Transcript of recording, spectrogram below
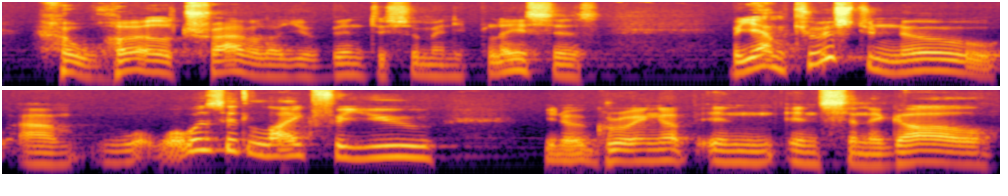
a world traveler. You've been to so many places. But yeah, I'm curious to know um, what, what, was it like for you, you know, growing up in, in Senegal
